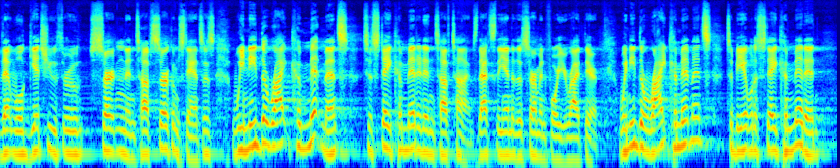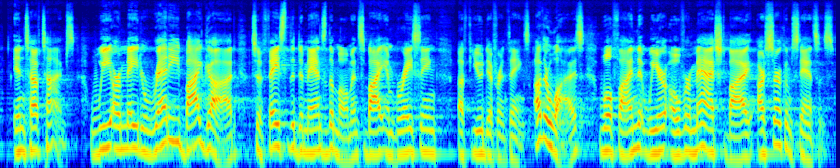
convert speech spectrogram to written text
that will get you through certain and tough circumstances. We need the right commitments to stay committed in tough times. That's the end of the sermon for you right there. We need the right commitments to be able to stay committed in tough times. We are made ready by God to face the demands of the moments by embracing a few different things. Otherwise, we'll find that we are overmatched by our circumstances.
